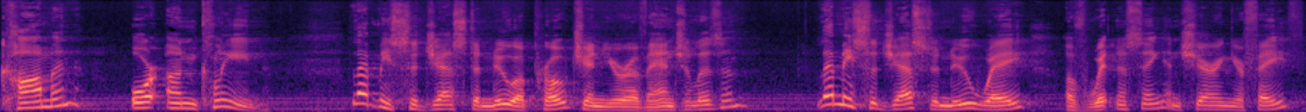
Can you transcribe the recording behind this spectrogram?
common or unclean. Let me suggest a new approach in your evangelism. Let me suggest a new way of witnessing and sharing your faith.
